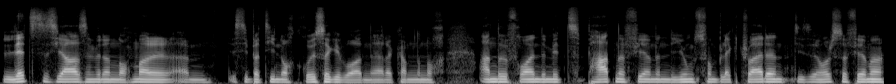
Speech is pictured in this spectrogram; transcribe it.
letztes Jahr sind wir dann nochmal, ähm, ist die Partie noch größer geworden. Ja. Da kamen dann noch andere Freunde mit Partnerfirmen, die Jungs von Black Trident, diese Holster-Firma,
